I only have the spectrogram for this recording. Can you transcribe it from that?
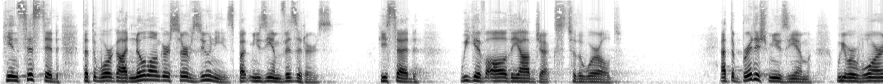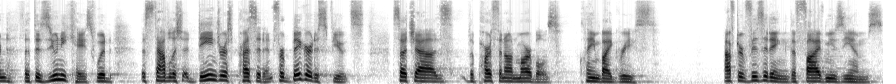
He insisted that the war god no longer serves Zunis, but museum visitors. He said, We give all the objects to the world. At the British Museum, we were warned that the Zuni case would establish a dangerous precedent for bigger disputes, such as the Parthenon marbles claimed by Greece. After visiting the five museums,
